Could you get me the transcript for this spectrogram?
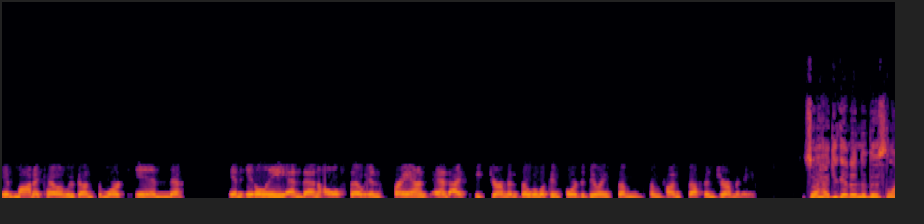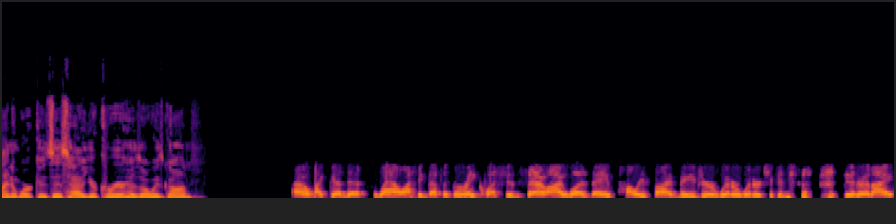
in Monaco, and we've done some work in in Italy and then also in France, and I speak German. So we're looking forward to doing some some fun stuff in Germany. So how'd you get into this line of work? Is this how your career has always gone? Oh my goodness. Wow, I think that's a great question. So I was a poli sci major, winner winner chicken dinner, and I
